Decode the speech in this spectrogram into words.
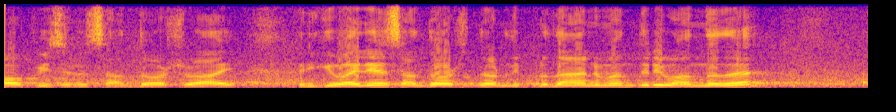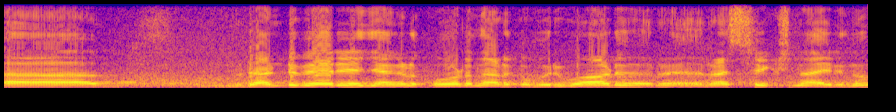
ഓഫീസിനും സന്തോഷമായി. എനിക്ക് വലിയ സന്തോഷം തോന്നി. പ്രധാനമന്ത്രി വന്നത് രണ്ടുപേരെ ഞങ്ങൾ കൂടെ നടക്കും. ഒരുപാട് റെസ്ട്രിക്ഷൻ ആയിരുന്നു.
